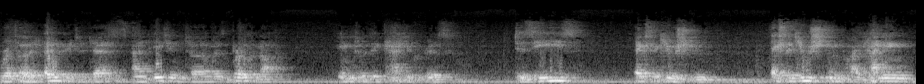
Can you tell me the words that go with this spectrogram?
referred only to deaths, and it in turn was broken up into the categories disease, execution, execution by hanging,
